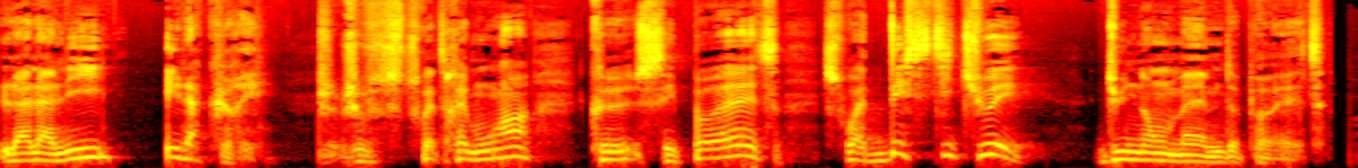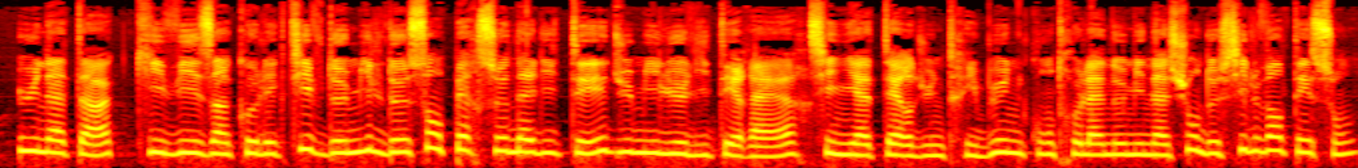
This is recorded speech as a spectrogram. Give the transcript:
la Lali et la curée. Je, souhaiterais, moi, que ces poètes soient destitués du nom même de poète. Une attaque qui vise un collectif de 1200 personnalités du milieu littéraire, signataires d'une tribune contre la nomination de Sylvain Tesson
